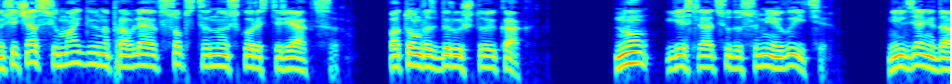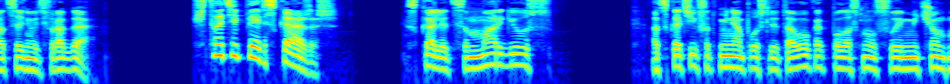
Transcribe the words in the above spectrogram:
Но сейчас всю магию направляю в собственную скорость и реакцию. Потом разберусь, что и как. Ну, если отсюда сумею выйти. Нельзя недооценивать врага. «Что теперь скажешь?» Скалится Маргиус, отскочив от меня после того, как полоснул своим мечом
